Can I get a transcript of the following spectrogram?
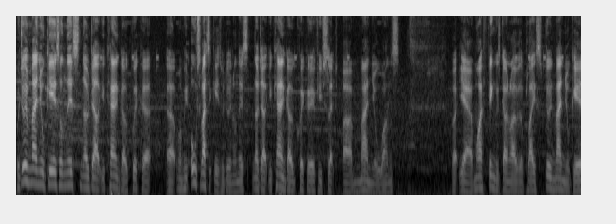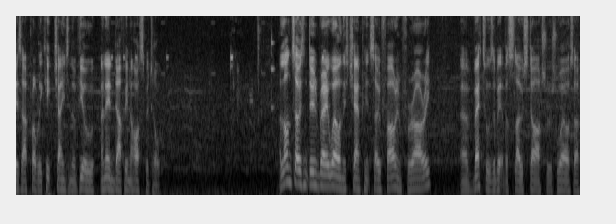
We're doing manual gears on this. No doubt you can go quicker. Uh, well, I mean automatic gears we're doing on this. No doubt you can go quicker if you select uh, manual ones. But yeah, my finger's going all over the place. Doing manual gears, I'll probably keep changing the view and end up in the hospital. Alonso isn't doing very well in this championship so far in Ferrari. Uh, Vettel's a bit of a slow starter as well, so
